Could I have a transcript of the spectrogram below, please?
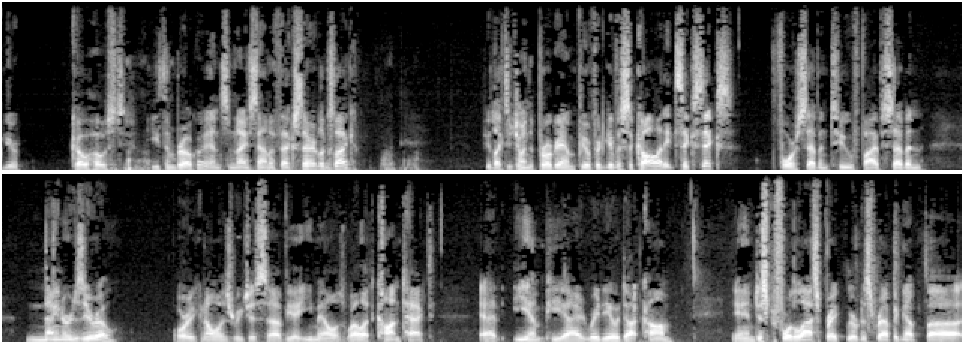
Your co-host Ethan Broga, and some nice sound effects there. It looks like. If you'd like to join the program, feel free to give us a call at 866-472-5790, or you can always reach us uh, via email as well at contact at empiradio.com. And just before the last break, we were just wrapping up uh,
